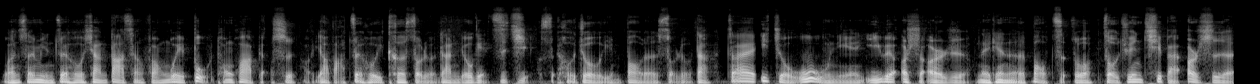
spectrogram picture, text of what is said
王生明最后向大陈防卫部通话表示，要把最后一颗手榴弹留给自己。随后就引爆了手榴弹。在一九五五年一月二十二日那天的报纸说，守军七百二十人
